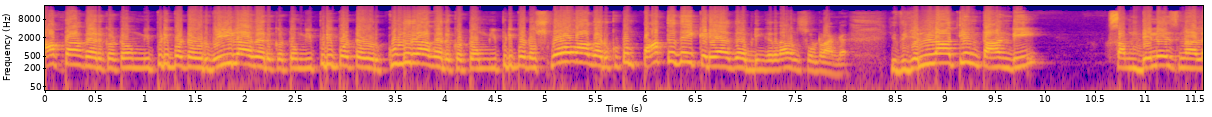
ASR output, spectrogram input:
காத்தாக இருக்கட்டும் இப்படிப்பட்ட ஒரு வெயிலாக இருக்கட்டும் இப்படிப்பட்ட ஒரு குளிராக இருக்கட்டும் இப்படிப்பட்ட ஸ்னோவாக இருக்கட்டும் பார்த்ததே கிடையாது அப்படிங்கிறதா வந்து சொல்றாங்க. இது எல்லாத்தையும் தாண்டி சம் டிலேஸ்னால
